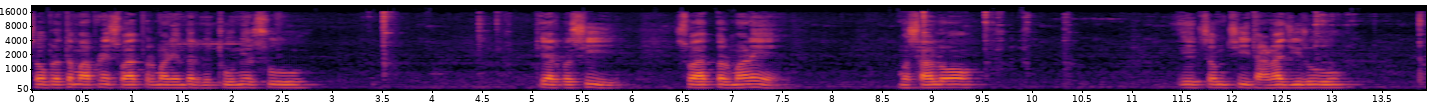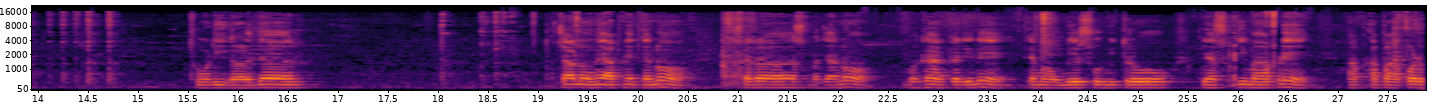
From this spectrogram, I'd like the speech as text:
સૌપ્રથમ આપણે સ્વાદ પ્રમાણે અંદર મીઠું ઉમેરશું. ત્યાર પછી સ્વાદ પ્રમાણે મસાલો, એક ચમચી ધાણા જીરું, થોડી હળદર. તો ચાલો હવે આપણે તેનો સરસ મજાનો વઘાર કરીને તેમાં ઉમેરશું મિત્રો. ત્યાં સુધીમાં આપણે આપણા પાપડ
